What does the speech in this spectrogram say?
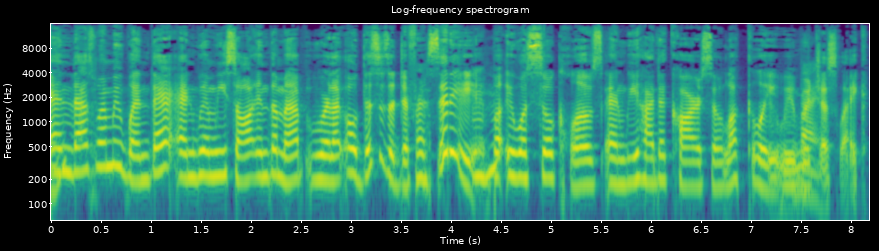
And that's when we went there. And when we saw in the map, we were like, oh, this is a different city. Mm-hmm. But it was so close and we had a car. So luckily we were Right. just like,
